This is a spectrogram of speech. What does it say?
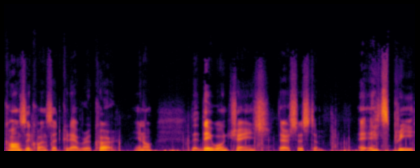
consequence that could ever occur. You know, they won't change their system. It's pre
